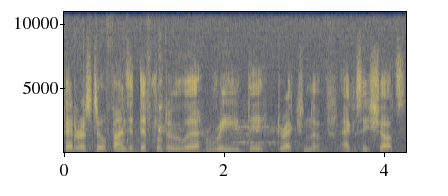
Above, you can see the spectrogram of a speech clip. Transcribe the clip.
Federer still finds it difficult to uh, read the direction of Agassi's shots.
